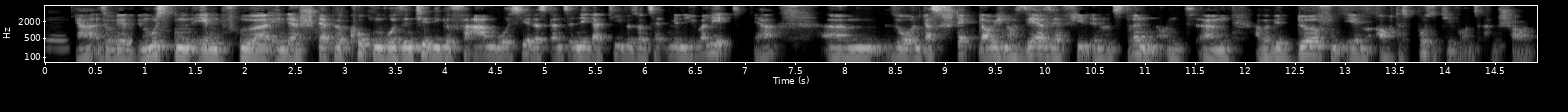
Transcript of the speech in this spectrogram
Mhm. Ja, also wir, wir mussten eben früher in der Steppe gucken, wo sind hier die Gefahren, wo ist hier das ganze Negative, sonst hätten wir nicht überlebt. Ja, ähm, so und das steckt, glaube ich, noch sehr, sehr viel in uns drin. Und ähm, aber wir dürfen eben auch das Positive uns anschauen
